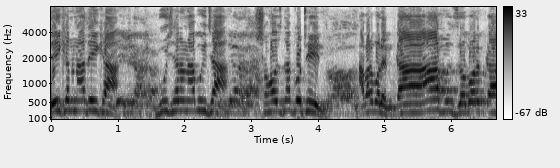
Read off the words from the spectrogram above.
দেখা না দেখা বুঝা না বুঝা, সহজ না কঠিন। আবার বলেন, কাফ জবর কা।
